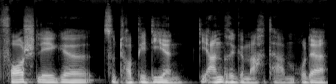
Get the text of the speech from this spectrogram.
Vorschläge zu torpedieren, die andere gemacht haben oder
